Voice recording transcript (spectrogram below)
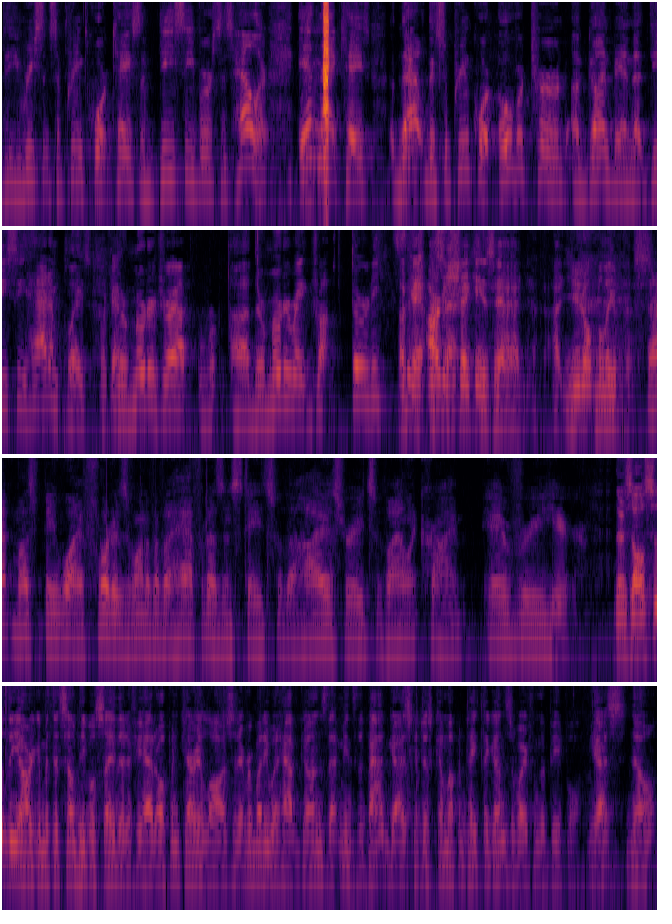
the recent Supreme Court case of D.C. versus Heller, in that case, that the Supreme Court overturned a gun ban that D.C. had in place. Okay. Their murder drop, uh, their murder rate dropped 36 okay, Art is shaking his head. Uh, you don't believe this. That must be why Florida is one of a half a dozen states with the highest rates of violent crime every year. There's also the argument that some people say that if you had open carry laws that everybody would have guns, that means the bad guys could just come up and take the guns away from the people. Yes? No?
